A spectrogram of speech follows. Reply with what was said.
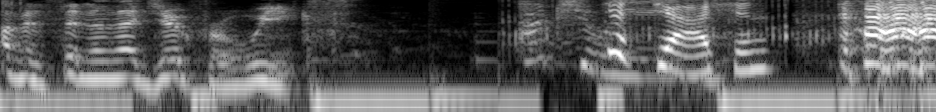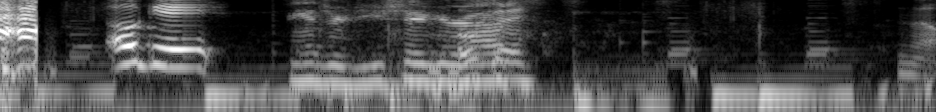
I've been sitting on that joke for weeks. Actually, Just joshing. okay. Andrew, do you shave your Okay. ass? No.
